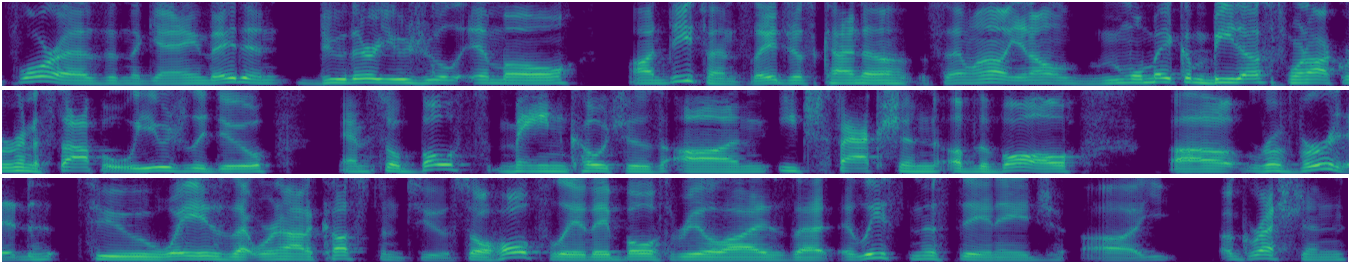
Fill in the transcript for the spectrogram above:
Flores and the gang, they didn't do their usual MO on defense. They just kind of said, well, you know, we'll make them beat us. We're not, we're going to stop what we usually do. And so both main coaches on each faction of the ball uh, reverted to ways that we're not accustomed to. So hopefully they both realize that at least in this day and age, uh, aggression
